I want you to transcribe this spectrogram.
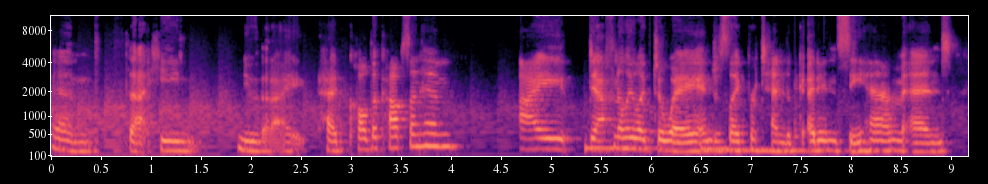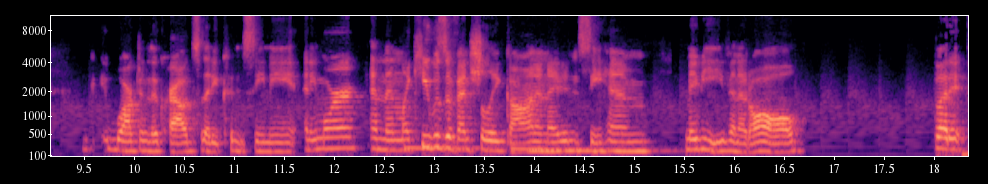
and that he knew that I had called the cops on him. I definitely looked away and just like pretended like I didn't see him and walked into the crowd so that he couldn't see me anymore. And then like he was eventually gone and I didn't see him maybe even at all. But it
